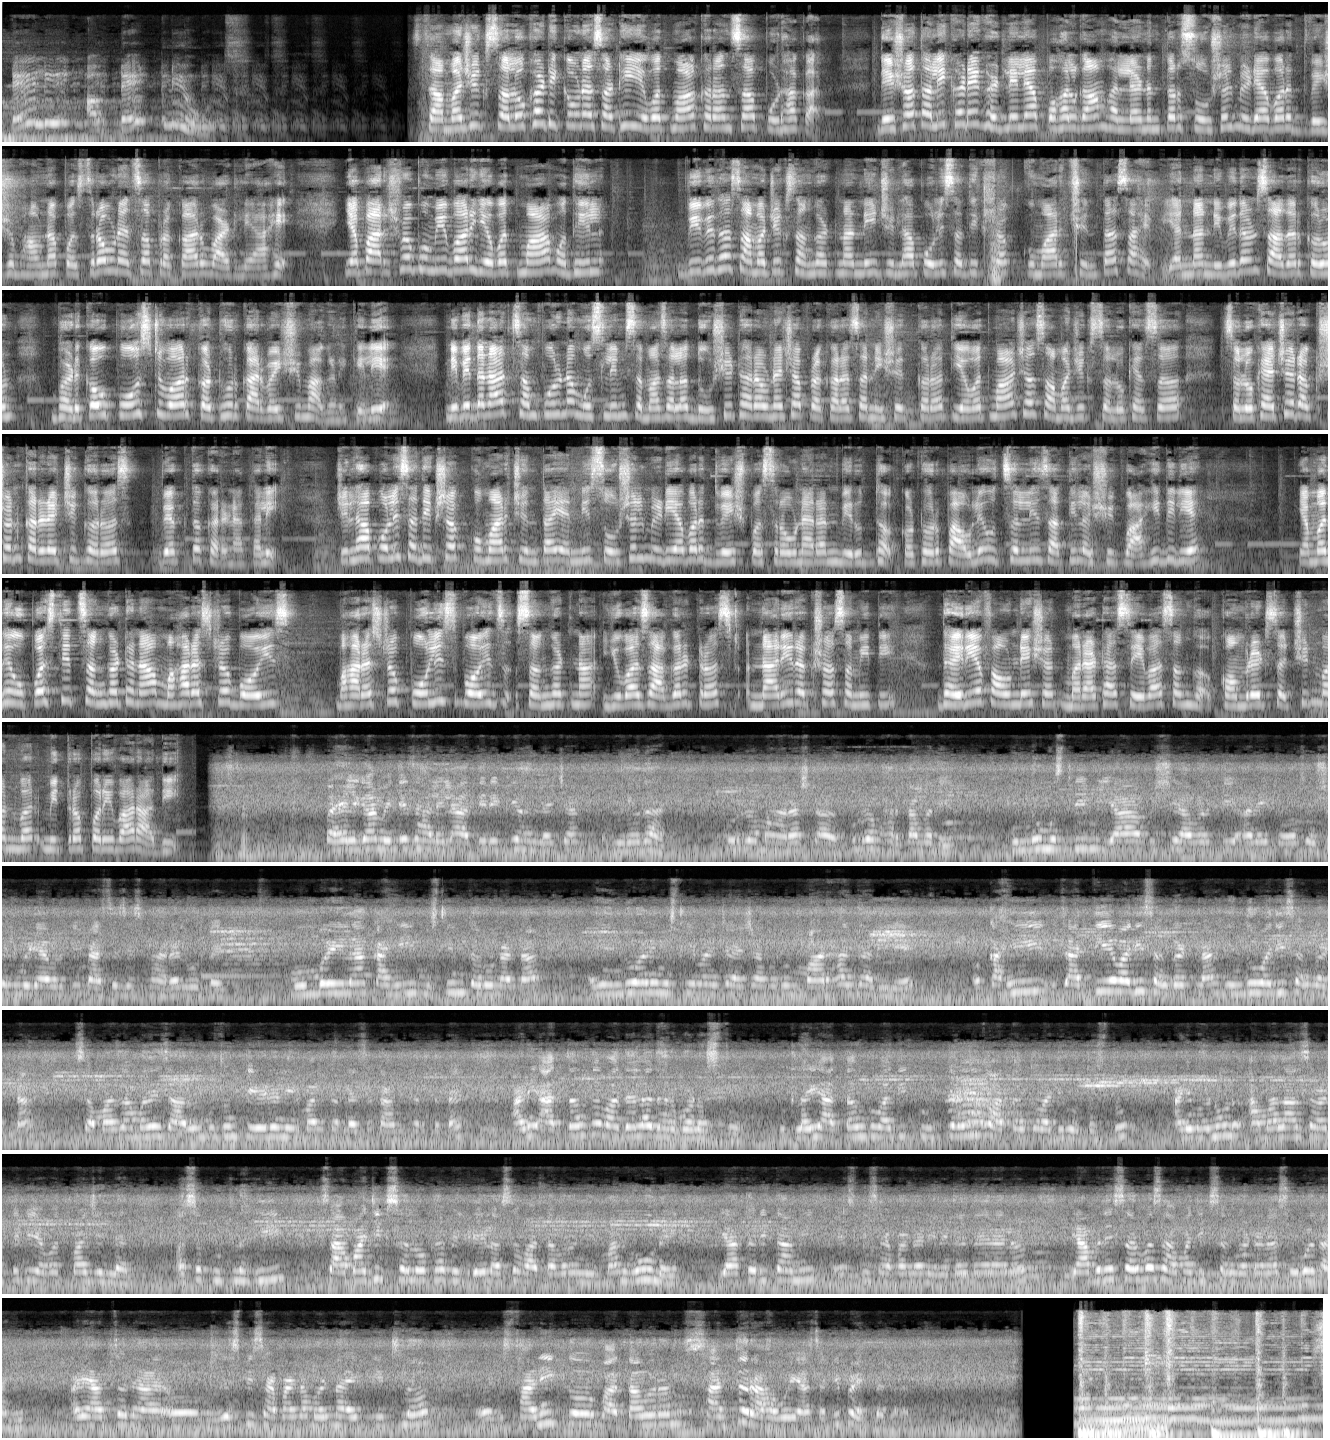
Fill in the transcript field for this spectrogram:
Update news सामाजिक सलोखा टिकवण्यासाठी यवतमाळकरांचा पुढाकार. देशात अलीकडे घडलेल्या पहलगाम हल्ल्यानंतर सोशल मीडियावर द्वेषभावना पसरवण्याचा प्रकार वाढले आहे. या पार्श्वभूमीवर यवतमाळमधील विविध सामाजिक संघटनांनी जिल्हा पोलीस अधीक्षक कुमार चिंतासाहेब यांना निवेदन सादर करून भडकव पोस्टवर कठोर कारवाईची मागणी केली आहे. निवेदनात संपूर्ण मुस्लिम समाजाला दोषी ठरवण्याच्या प्रकाराचा निषेध करत यवतमाळच्या सामाजिक सलोख्याचं सलोख्याचे रक्षण करण्याची गरज व्यक्त करण्यात आली. जिल्हा पोलीस अधीक्षक कुमार चिंता यांनी सोशल मीडियावर द्वेष पसरवणाऱ्यांविरुद्ध कठोर पावले उचलली जातील अशी ग्वाही दिली आहे. यामध्ये उपस्थित संघटना Maharashtra boys Maharashtra police boys संघटना युवा जागर ट्रस्ट नारी रक्षा समिती धैर्य फाउंडेशन मराठा सेवा संघ कॉम्रेड सचिन मनवर मित्र परिवार आदी. पहलगाम येथे झालेल्या अतिरेकी हल्ल्याच्या विरोधात पूर्ण महाराष्ट्र पूर्ण भारतामध्ये हिंदू मुस्लिम या विषयावरती अनेक सोशल मीडियावरती मॅसेजेस व्हायरल होत आहेत. मुंबईला काही मुस्लिम तरुणांना हिंदू आणि मुस्लिमांच्या याच्यावरून मारहाण झालेली आहे. काही जातीयवादी संघटना हिंदूवादी संघटना समाजामध्ये जाणून बुजून तेढ निर्माण करण्याचं काम करतात आहे. आणि आतंकवादाला धर्म नसतो. कुठलाही आतंकवादी कृत्याही तो आतंकवादी होत असतो. आणि म्हणून आम्हाला असं वाटतं की यवतमाळ जिल्ह्यात असं कुठलंही सामाजिक सलोखा बिघडेल असं वातावरण निर्माण होऊ नये याकरिता आम्ही एस पी साहेबांना निवेदन द्यायला आलो यामध्ये सर्व सामाजिक संघटना सोबत आहेत आणि आमचं न्याय एस पी साहेबांना म्हणणं आहे की इथलं स्थानिक वातावरण शांत राहावं यासाठी प्रयत्न करा.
